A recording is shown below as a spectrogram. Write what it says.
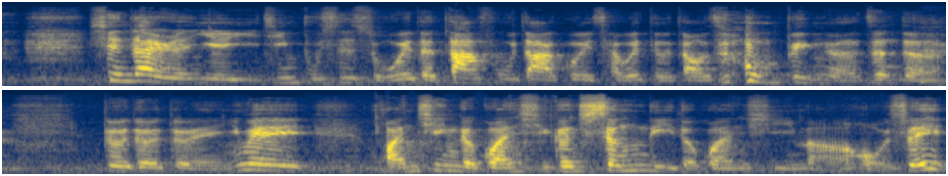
现代人也已经不是所谓的大富大贵才会得到这种病了，真的。对对对，因为环境的关系跟生理的关系嘛，吼，所以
